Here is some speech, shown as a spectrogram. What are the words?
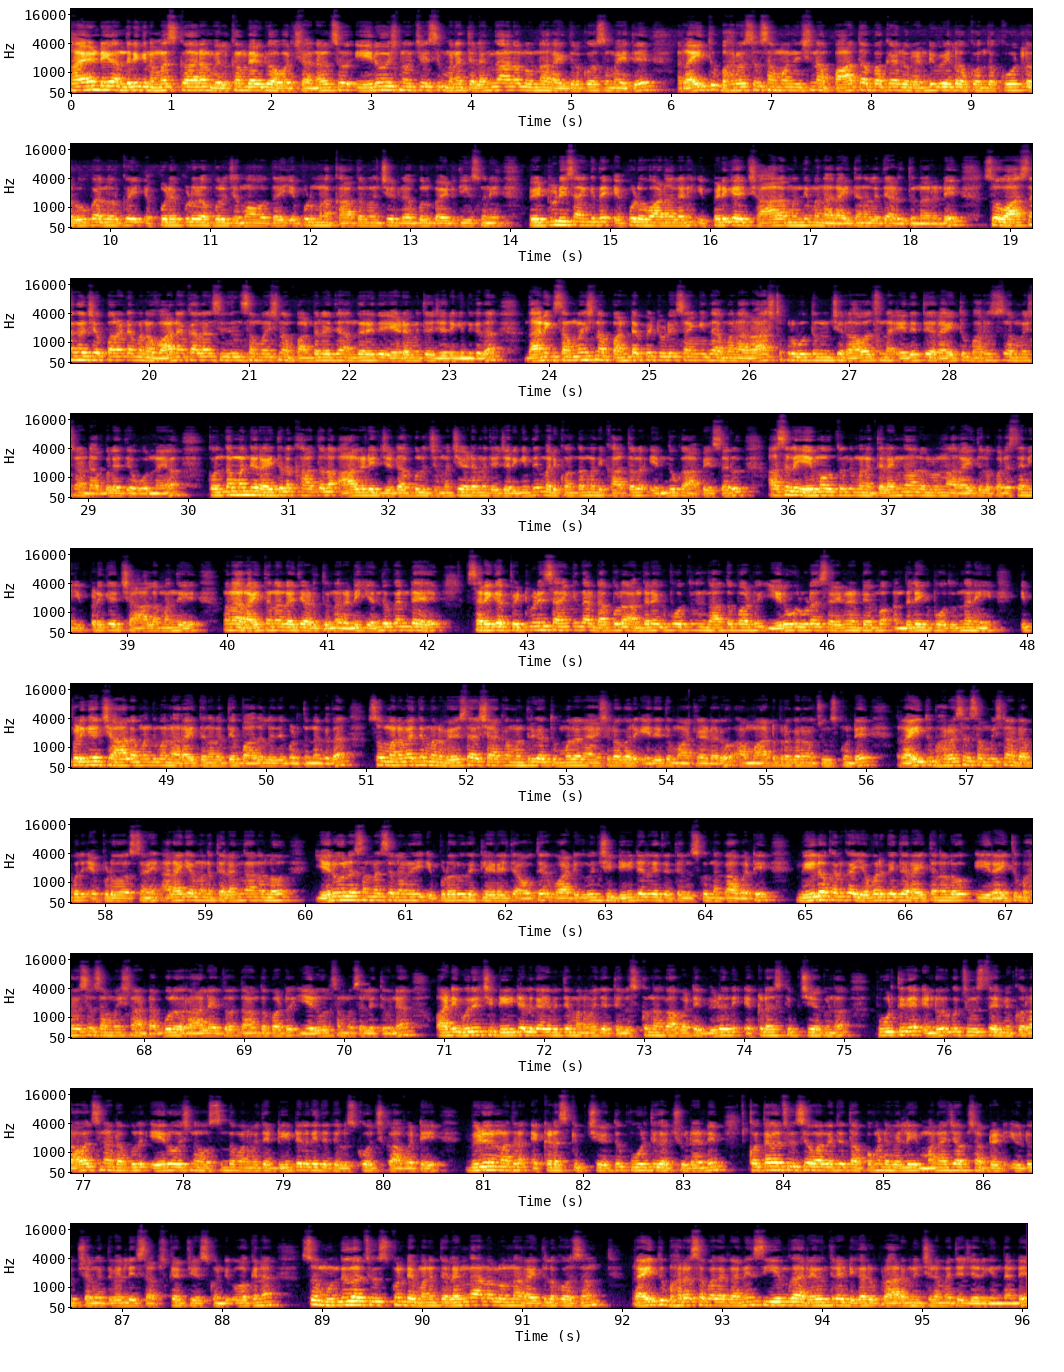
Hi అండి అందరికీ నమస్కారం. Welcome back to our channel. So ఈ రోజున వచ్చేసి మన తెలంగాణలో ఉన్న రైతుల కోసం అయితే రైతు భరోసా సంబంధించిన పాత బకాయిలు రెండు వేల కొంత కోట్ల రూపాయల వరకు ఎప్పుడెప్పుడు డబ్బులు జమ అవుతాయి ఎప్పుడు మన ఖాతాల నుంచి డబ్బులు బయట తీసుకుని పెట్టుబడి సంఖ్యత ఎప్పుడు వాడాలని ఇప్పటికే చాలా మంది మన రైతన్నలు అయితే అడుగుతున్నారండి. సో వాస్తవంగా చెప్పాలంటే మన వానాకాలం సీజన్ సంబంధించిన పంటలు అయితే అందరైతే వేయడం అయితే జరిగింది కదా. దానికి సంబంధించిన పంట పెట్టుబడి సంఖ్యత మన రాష్ట్ర ప్రభుత్వం నుంచి రావాల్సిన ఏదైతే రైతు భరోసా సంబంధించిన డబ్బులు అయితే ఉన్నాయో కొంతమంది రైతుల ఖాతాలో ఆల్రెడీ డబ్బులు జమ చేయడం అయితే జరిగింది. మరి కొంతమంది ఖాతాలో ఎందుకు ఆపేశారు? అసలు ఏమవుతుంది? మన తెలంగాణలో ఉన్న రైతుల పరిస్థితిని ఇప్పటికే చాలా మంది మన రైతన్నలు అయితే అడుగుతున్నారండి. ఎందుకంటే సరిగా పెట్టుబడి సాయం కింద డబ్బులు అందలేకపోతుంది. దాంతోపాటు ఎరువులు కూడా సరైన టైంలో అందలేకపోతుందని ఇప్పటికే చాలా మంది మన రైతన్నలు అయితే బాధలు అయితే పడుతున్నారు కదా. సో మనమైతే మన వ్యవసాయ శాఖ మంత్రిగా తుమ్మల నాగేశ్వరరావు గారు ఏదైతే మాట్లాడారో ఆ మాట ప్రకారం చూసుకుంటే రైతు భరోసా సంబంధించిన డబ్బులు ఎప్పుడు వస్తాయి. అలాగే మన తెలంగాణలో ఎరువుల సమస్యలు అనేది ఇప్పటివరకు క్లియర్ అయితే అవుతాయి. వాటి గురించి డీటెయిల్గా అయితే తెలుసుకుందాం కాబట్టి మీలో కనుక ఎవరికైతే రైతన్నలో ఈ రైతు భరోసా సంబంధించిన డబ్బులు రాలేదో దాంతోపాటు ఎరువుల సమస్యలు అయితే ఉన్నాయో వాటి గురించి డీటెయిల్గా అయితే మనమైతే తెలుసుకుందాం కాబట్టి వీడియోని ఎక్కడ స్కిప్ చేయకుండా పూర్తిగా ఎండ్ వరకు చూస్తే మీకు రావాల్సిన డబ్బులు ఏ రోజున వస్తుందో మనమైతే డీటెయిల్గా అయితే తెలుసుకోవచ్చు కాబట్టి వీడియోని మాత్రం ఎక్కడ స్కిప్ చేయొద్దు. పూర్తిగా చూడండి. కొత్తగా చూసే వాళ్ళైతే తప్పకుండా వెళ్ళి మన జాబ్స్ అప్డేట్ యూట్యూబ్ ఛానల్ అయితే వెళ్ళి సబ్స్క్రైబ్ చేసుకోండి. ఓకేనా? సో ముందుగా చూసుకుంటే మన తెలంగాణలో ఉన్న రైతుల కోసం రైతు భరోసా పథకాన్ని సీఎం రేవంత్ రెడ్డి గారు ప్రారంభించడం అయితే జరిగిందండి.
